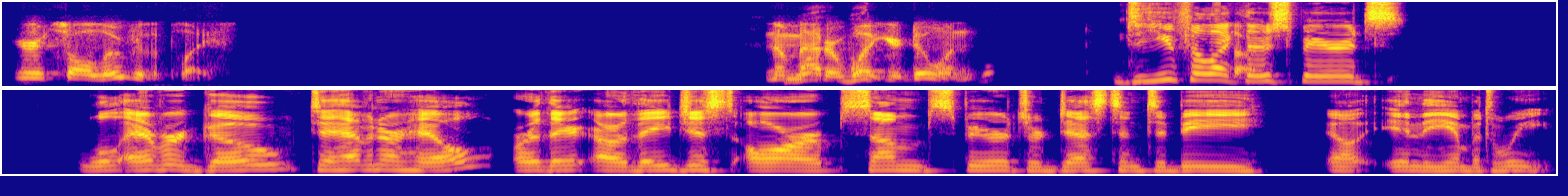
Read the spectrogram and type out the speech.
spirits all over the place. No What- matter what, what- you're doing. do you feel like So- those spirits will ever go to heaven or hell, or they are they just are some spirits are destined to be know, in the in between?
